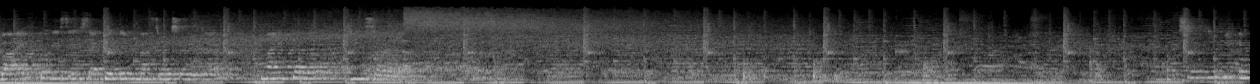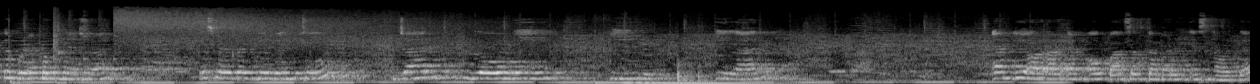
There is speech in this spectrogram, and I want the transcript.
By Police Executive Master Sergeant Michael G. Certificate of recognition is hereby given to John Loney P. Ilan MDRRMO Basel Camarines Norte,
